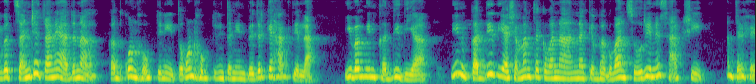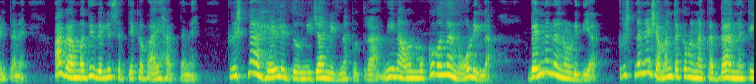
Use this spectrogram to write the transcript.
ಇವತ್ತು ಸಂಜೆ ತಾನೇ ಅದನ್ನು ಕದ್ಕೊಂಡು ಹೋಗ್ತೀನಿ, ತೊಗೊಂಡು ಹೋಗ್ತೀನಿ ಅಂತ ನೀನು ಬೆದರಿಕೆ ಹಾಕ್ತಿಯಲ್ಲ, ಇವಾಗ ನೀನು ಕದ್ದಿದೀಯಾ? ನೀನು ಕದ್ದಿದೀಯಾ ಶಮಂತಕವನ್ನು ಅನ್ನಕ್ಕೆ ಭಗವಾನ್ ಸೂರ್ಯನೇ ಸಾಕ್ಷಿ ಅಂತೇಳಿ ಹೇಳ್ತಾನೆ. ಆಗ ಮಧ್ಯದಲ್ಲಿ ಸತ್ಯಕ ಬಾಯಿ ಹಾಕ್ತಾನೆ, ಕೃಷ್ಣ ಹೇಳಿದ್ದು ನಿಜ ನಿಘ್ನಪುತ್ರ ನೀನು ಅವನ ಮುಖವನ್ನು ನೋಡಿಲ್ಲ. ಬೆನ್ನನ್ನು ನೋಡಿದೀಯಾ? ಕೃಷ್ಣನೇ ಶಮಂತಕವನ್ನು ಕದ್ದ ಅನ್ನೋಕ್ಕೆ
